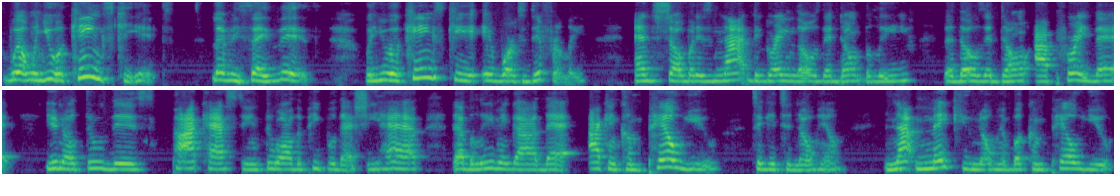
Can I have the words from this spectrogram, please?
Well, when you're a king's kid, let me say this when you're a king's kid, it works differently. And so, but it's not degrading those that don't believe, that those that don't. I pray that, you know, through this podcasting, through all the people that she have that believe in God, that I can compel you to get to know him, not make you know him, but compel you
